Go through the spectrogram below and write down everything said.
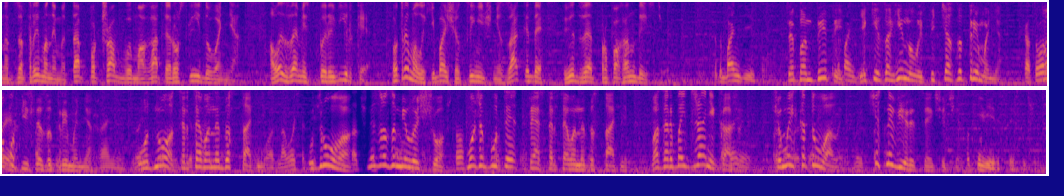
над затриманими та почав вимагати розслідування. Але замість перевірки отримали хіба що цинічні закиди від зет-пропагандистів. Это бандиты, Це бандити, які загинули під час затримання, або після затримання. Ну, У одного серцева недостатність, у другого незрозуміло що. Може бути теж серцева недостатність. В Азербайджані кажуть, що ми їх катували. Щось не віриться, якщо чесно. Не віриться, якщо честно.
